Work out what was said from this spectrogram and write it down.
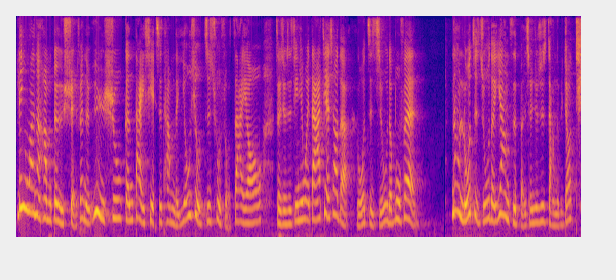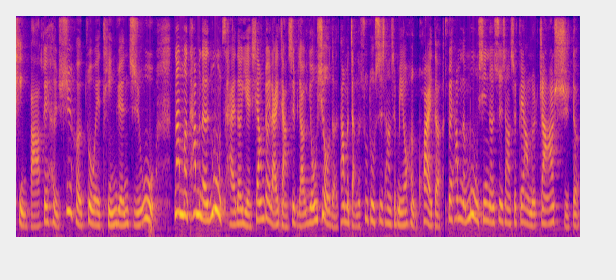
另外呢，它们对于水分的运输跟代谢是它们的优秀之处所在哦。这就是今天为大家介绍的裸子植物的部分。那裸子植物的样子本身就是长得比较挺拔，所以很适合作为庭园植物。那么它们的木材呢，也相对来讲是比较优秀的，它们长的速度事实上是没有很快的，所以它们的木芯呢，事实上是非常的扎实的，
